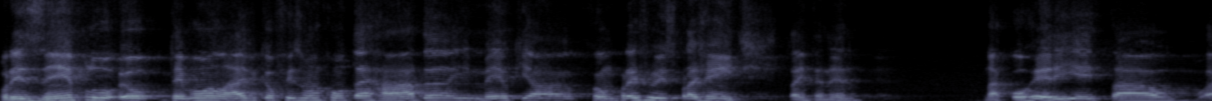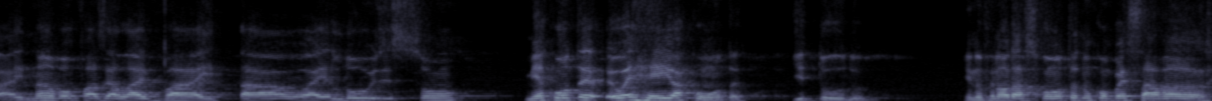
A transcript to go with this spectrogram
por exemplo, eu teve uma live que eu fiz uma conta errada e meio que a, foi um prejuízo pra gente, tá entendendo? Na correria e tal. Aí, não, vamos fazer a live, vai e tal. Aí, luz e som. Minha conta, eu errei a conta de tudo. E no final das contas não compensava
